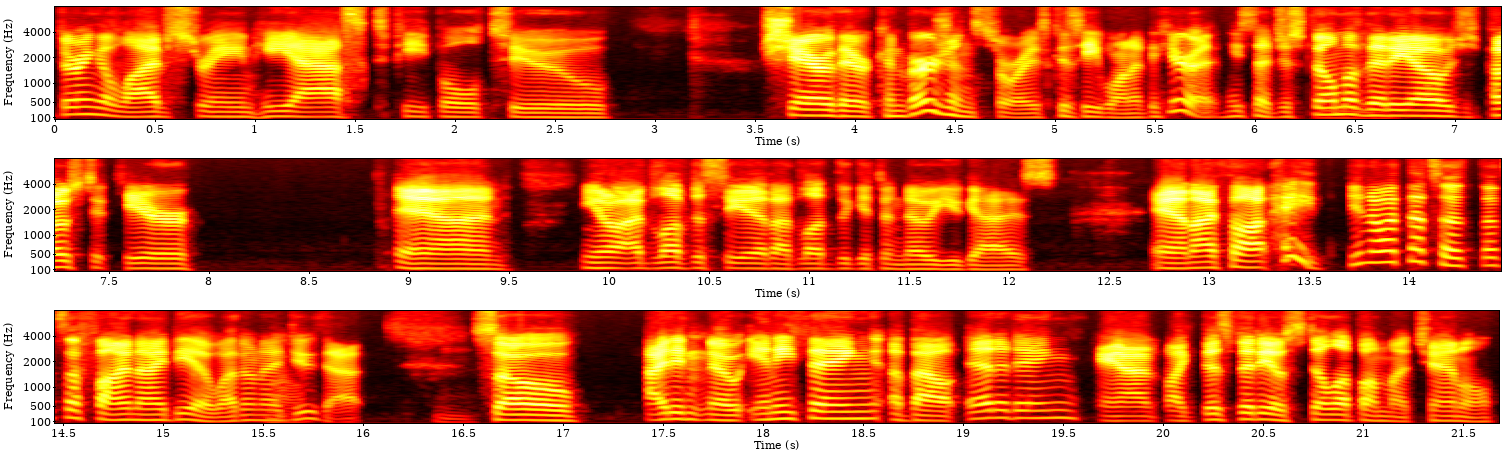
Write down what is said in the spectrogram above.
during a live stream. He asked people to share their conversion stories because he wanted to hear it. He said, just film a Mhm. video, just post it here. And, you know, I'd love to see it. I'd love to get to know you guys. And I thought, hey, you know what? That's a that's a fine idea. Why don't I do that? Mm. So I didn't know anything about editing, and like this video is still up on my channel.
